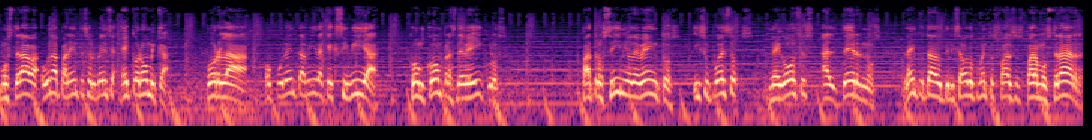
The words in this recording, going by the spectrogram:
mostraba una aparente solvencia económica por la opulenta vida que exhibía con compras de vehículos, patrocinio de eventos y supuestos negocios alternos. La imputada utilizaba documentos falsos para mostrar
